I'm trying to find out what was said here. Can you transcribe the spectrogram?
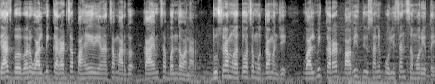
त्याचबरोबर वाल्मिक कराडचा बाहेर येण्याचा मार्ग कायमचा बंद होणार. दुसरा महत्त्वाचा मुद्दा म्हणजे वाल्मिक कराड बावीस दिवसांनी पोलिसांसमोर येतंय.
